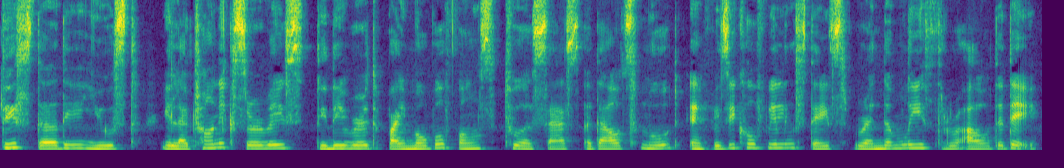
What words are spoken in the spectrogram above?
This study used electronic surveys delivered by mobile phones to assess adults' mood and physical feeling states randomly throughout the day.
